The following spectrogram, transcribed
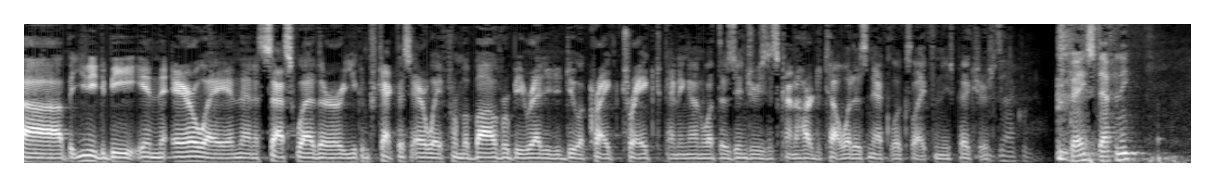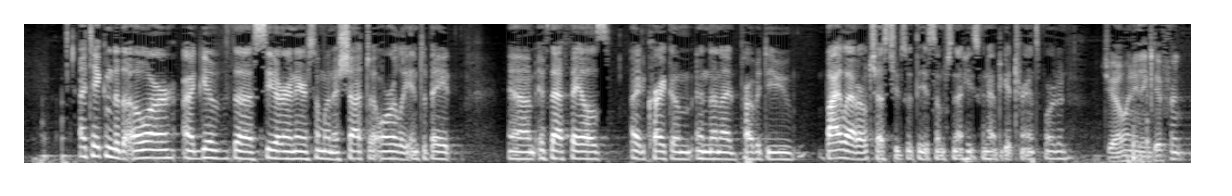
Uh, but you need to be in the airway and then assess whether you can protect this airway from above or be ready to do a cric trach, depending on what those injuries. It's kind of hard to tell what his neck looks like from these pictures. Exactly. Okay, Stephanie. I'd take him to the OR. I'd give the CRNA or someone a shot to orally intubate. Um, if that fails, I'd cric him, and then I'd probably do bilateral chest tubes with the assumption that he's going to have to get transported. Joe, anything different?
